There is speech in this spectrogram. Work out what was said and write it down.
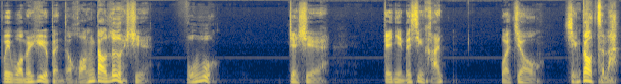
为我们日本的黄道乐事服务。这是给你的信函，我就先告辞了。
